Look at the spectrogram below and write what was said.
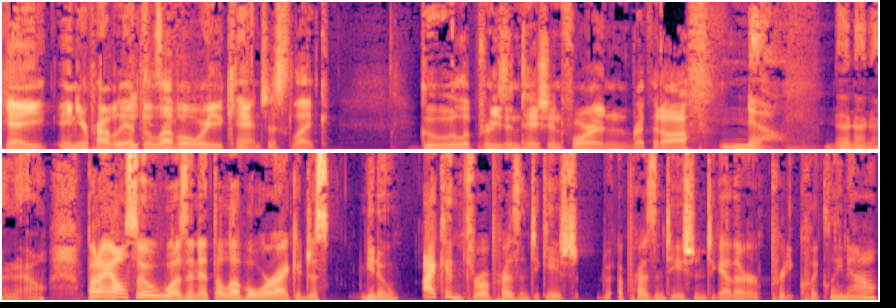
Yeah, you, and you're probably at the Because I- level where you can't just like Google a presentation for it and rip it off. No, no, no, no, no. But I also wasn't at the level where I could just, you know, I can throw a presentation a presentation together pretty quickly now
